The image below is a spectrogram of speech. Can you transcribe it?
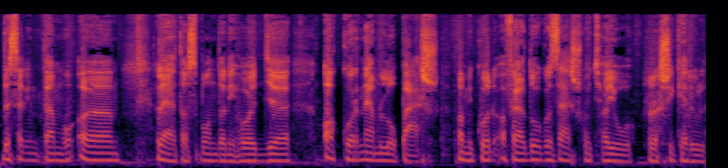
de szerintem ö, lehet azt mondani, hogy ö, akkor nem lopás, amikor a feldolgozás, hogyha jóra sikerül.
